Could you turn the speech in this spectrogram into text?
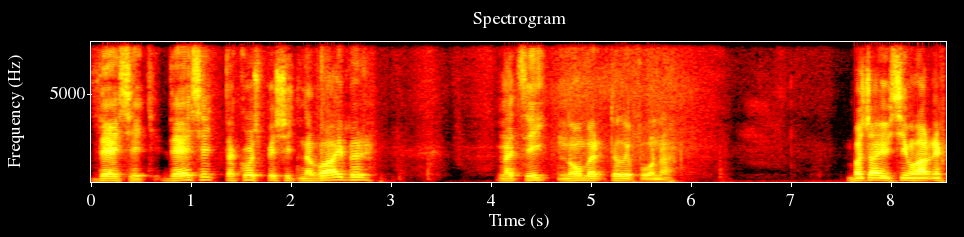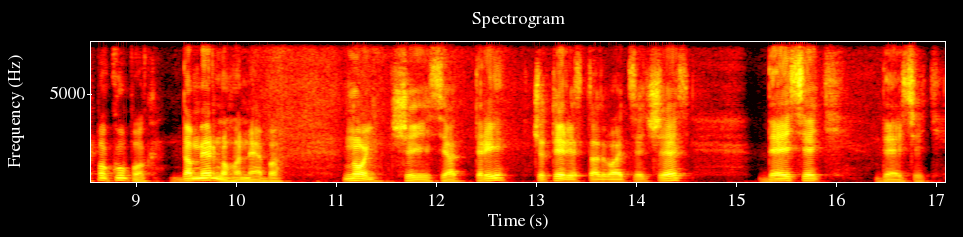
10 10. Також пишіть на Viber на цей номер телефона. Бажаю всім гарних покупок до мирного неба. 063 426 10 10.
